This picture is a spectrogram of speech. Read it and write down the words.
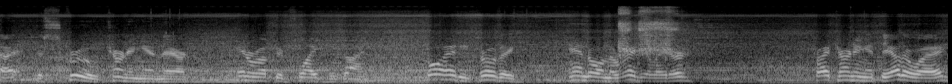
uh, the screw turning in there. Interrupted flight design. Go ahead and throw the handle on the regulator. Try turning it the other way.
